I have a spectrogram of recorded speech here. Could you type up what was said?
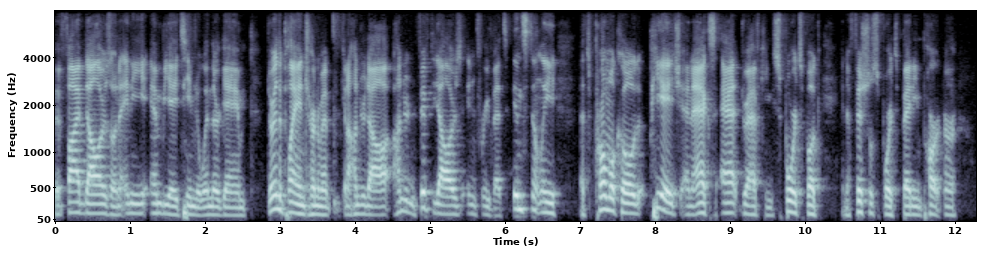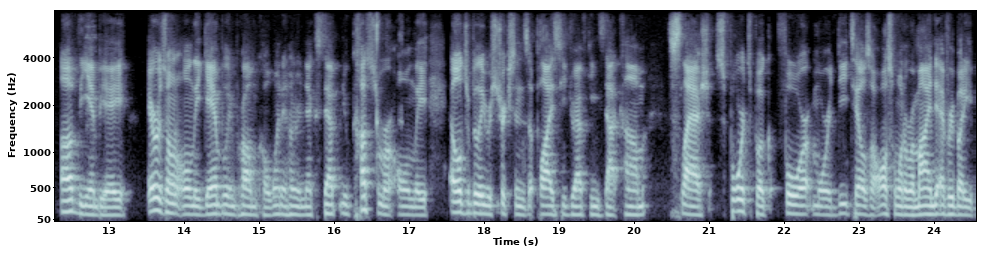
Bet $5 on any NBA team to win their game during the play-in tournament. Get $100, $150 in free bets instantly. That's promo code PHNX at DraftKings Sportsbook, an official sports betting partner of the NBA. Arizona only gambling problem. Call 1 800 next step. New customer only. Eligibility restrictions apply. See DraftKings.com slash sportsbook for more details. I also want to remind everybody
